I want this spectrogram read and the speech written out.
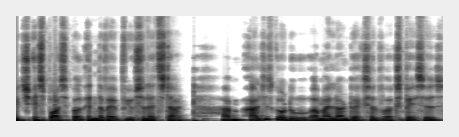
which is possible in the web view. So let's start. Um, I'll just go to my Learn to Excel workspaces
